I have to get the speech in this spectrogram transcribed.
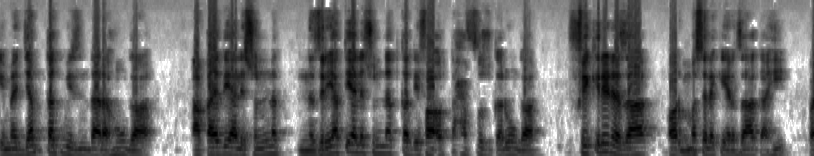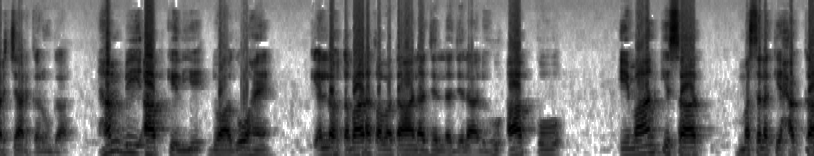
کہ میں جب تک بھی زندہ رہوں گا، عقائد علیہ سنت نظریاتی علیہ سنت کا دفاع اور تحفظ کروں گا، فکر رضا اور مسئلہ کے رضا کا ہی پرچار کروں گا۔ ہم بھی آپ کے لیے دعا گو ہیں کہ اللہ تبارک و تعالی جل جلالہ آپ کو ایمان کے ساتھ مسئلہ کے حق کا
